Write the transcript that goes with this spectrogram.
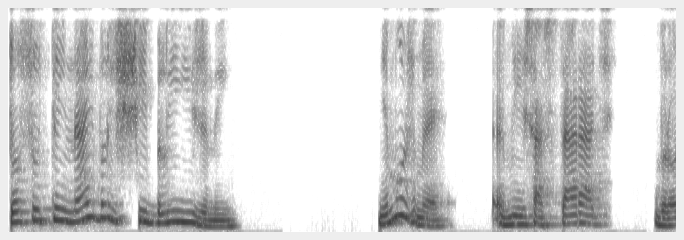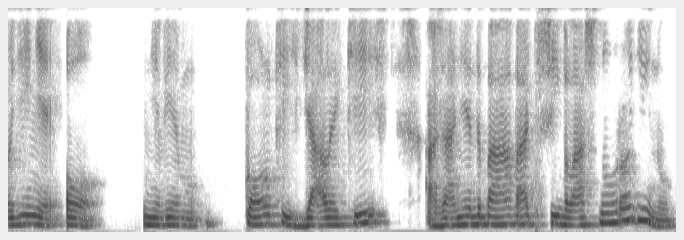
To sú tí najbližší blížni. Nemôžeme my sa starať v rodine o neviem koľkých ďalekých a zanedbávať si vlastnú rodinu.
